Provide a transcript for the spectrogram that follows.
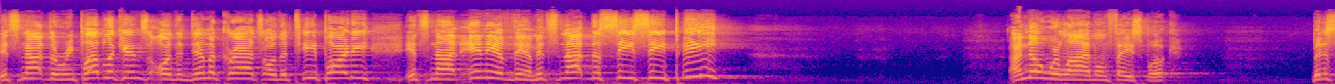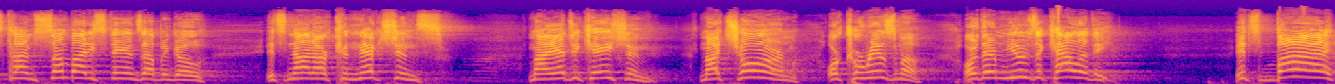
It's not the Republicans or the Democrats or the Tea Party. It's not any of them. It's not the CCP. I know we're live on Facebook, but it's time somebody stands up and go, it's not our connections, my education, my charm or charisma or their musicality. It's by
